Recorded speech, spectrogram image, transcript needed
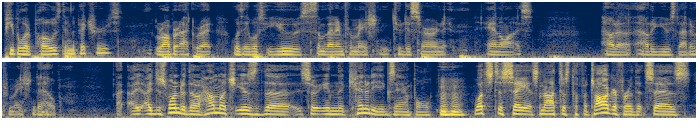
people are posed in the pictures, Robert Akeret was able to use some of that information to discern and analyze how to how to use that information to help him. I, I just wonder though, how much is the so in the Kennedy example? Mm-hmm. What's to say it's not just the photographer that says,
